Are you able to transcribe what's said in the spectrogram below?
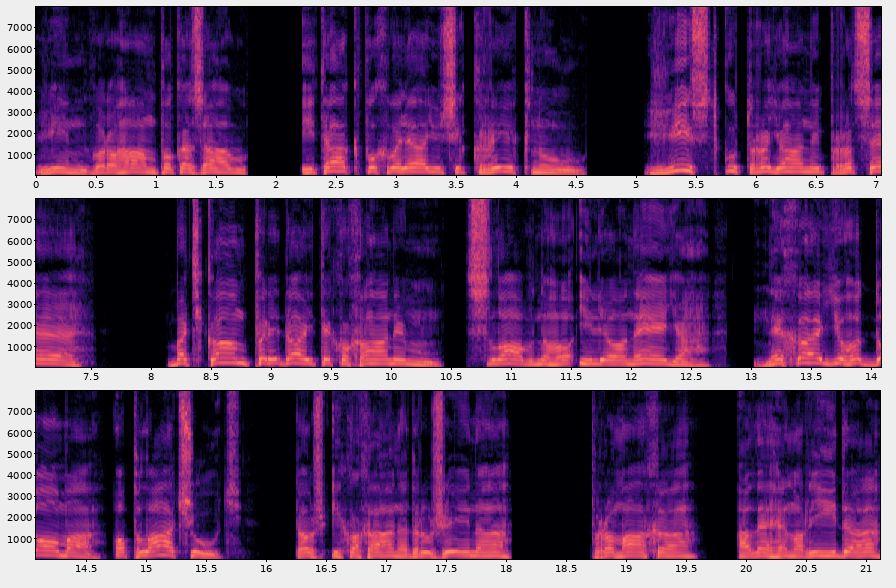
він ворогам показав і так, похваляючи, крикнув Вістку трояни про це. Батькам передайте коханим славного Іліонея, нехай його дома оплачуть. Тож і кохана дружина, промаха, але Геноріда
